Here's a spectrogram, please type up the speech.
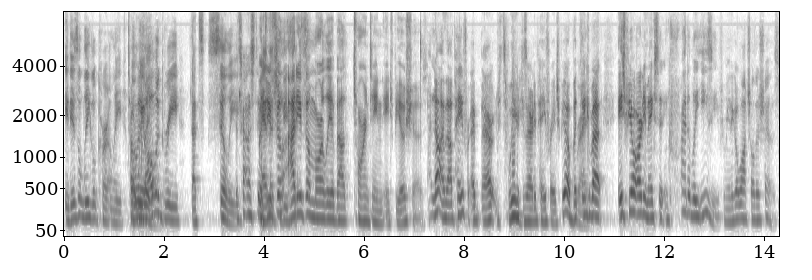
it is illegal currently. but Totally we all illegal. agree that's silly. it's kind of stupid. And do you that should feel? be How do you fixed. feel morally about torrenting HBO shows? No, I mean I'll pay for. I, I, it's weird because I already pay for HBO. But think about HBO already makes it incredibly easy for me to go watch all their shows.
